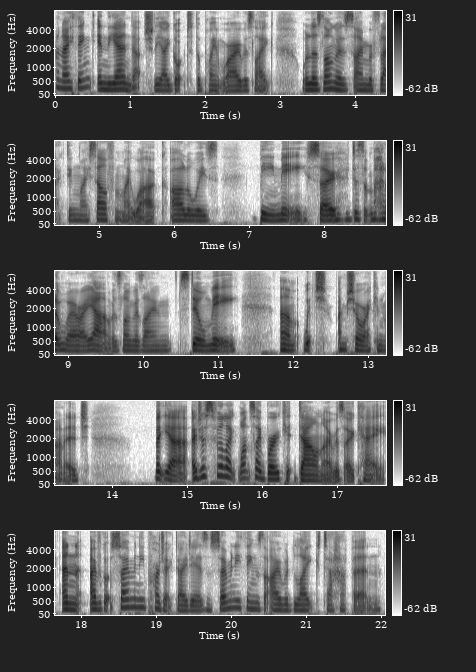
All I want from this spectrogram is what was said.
And I think in the end, actually, I got to the point where I was like, well, as long as I'm reflecting myself and my work, I'll always be me. So it doesn't matter where I am as long as I'm still me, um, which I'm sure I can manage. But yeah, I just feel like once I broke it down, I was okay. And I've got so many project ideas and so many things that I would like to happen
